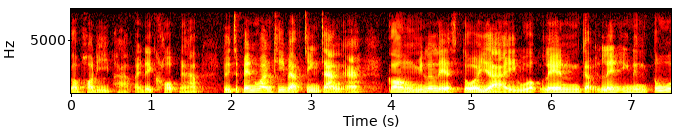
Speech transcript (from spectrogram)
ก็พอดีพาไปได้ครบนะครับ หรือจะเป็นวันที่แบบจริงจังอะกล้อง mirrorless ตัวใหญ่บวกเลนกับเลนอีกหนึ่งตัว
